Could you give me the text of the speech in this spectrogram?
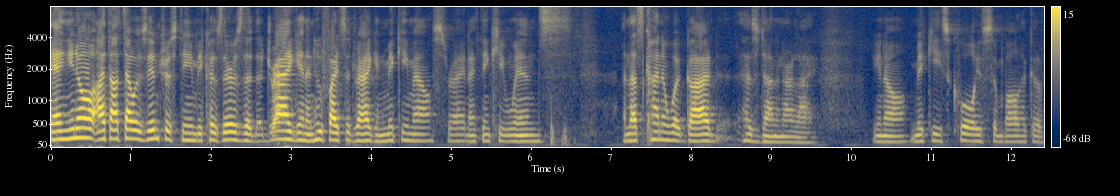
and you know, I thought that was interesting because there's the, the dragon, and who fights the dragon? Mickey Mouse, right? And I think he wins. And that's kind of what God has done in our life. You know, Mickey's cool, he's symbolic of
